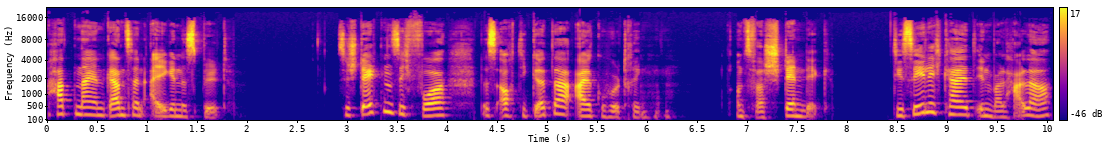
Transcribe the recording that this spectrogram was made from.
hatten ein ganz ein eigenes Bild. Sie stellten sich vor, dass auch die Götter Alkohol trinken. Und zwar ständig. Die Seligkeit in Valhalla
